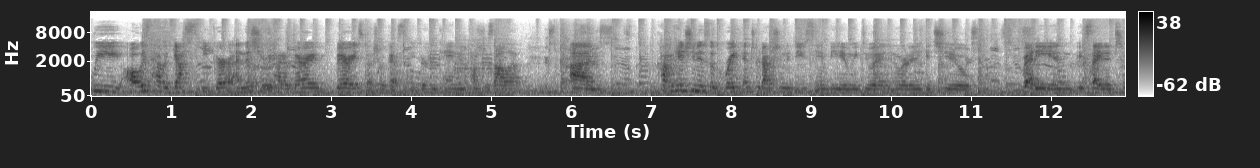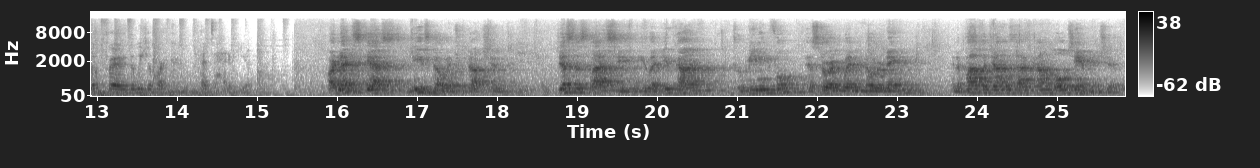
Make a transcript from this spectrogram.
We always have a guest speaker, and this year we had a very, very special guest speaker who came and pumped us all up. Um, convocation is a great introduction to the UCMB, and we do it in order to get you ready and excited to, for the week of work that's ahead of you. Our next guest needs no introduction. Just this last season, he led UConn to a meaningful, historic win at Notre Dame in the PapaJohns.com Bowl Championship.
